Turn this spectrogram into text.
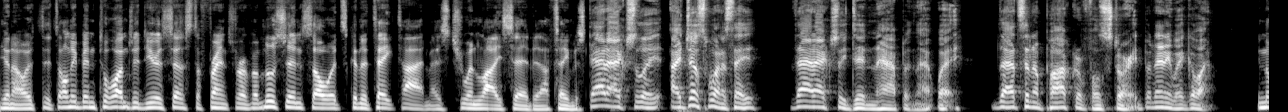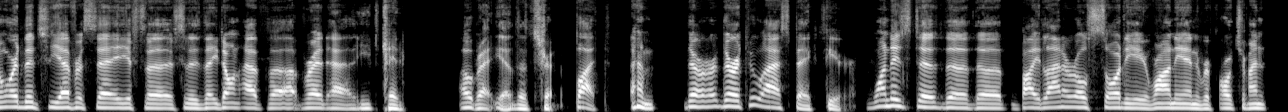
You know, it's, it's only been 200 years since the French Revolution, so it's going to take time, as Zhou Enlai said, uh, famous. That actually, I just want to say that actually didn't happen that way. That's an apocryphal story. But anyway, go on. Nor did she ever say if, uh, if they don't have uh, red uh, each kid. Oh, right. Yeah, that's true. But um, there are there are two aspects here. One is the the the bilateral Saudi Iranian rapprochement,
